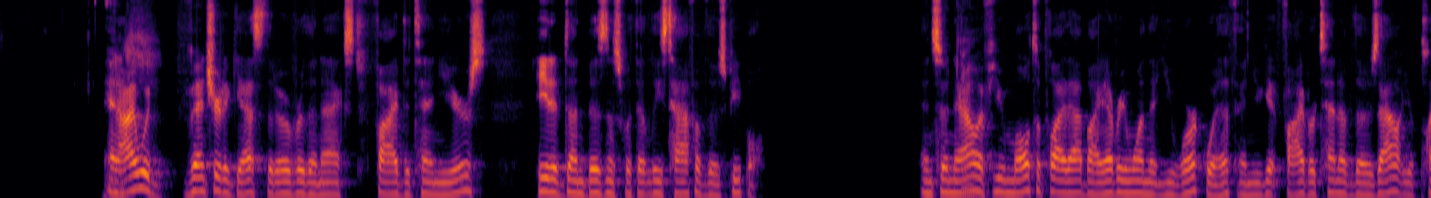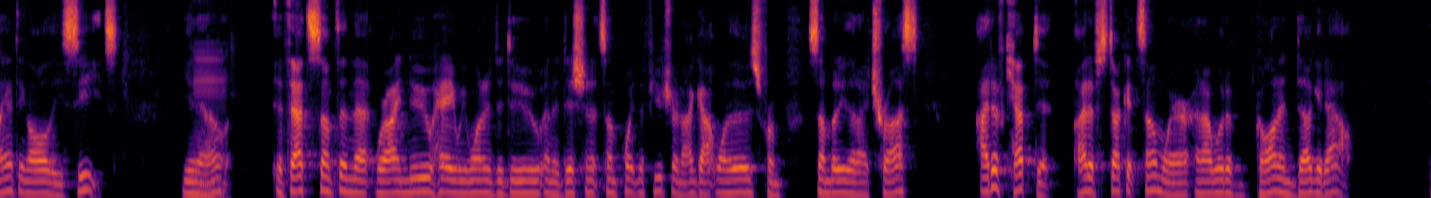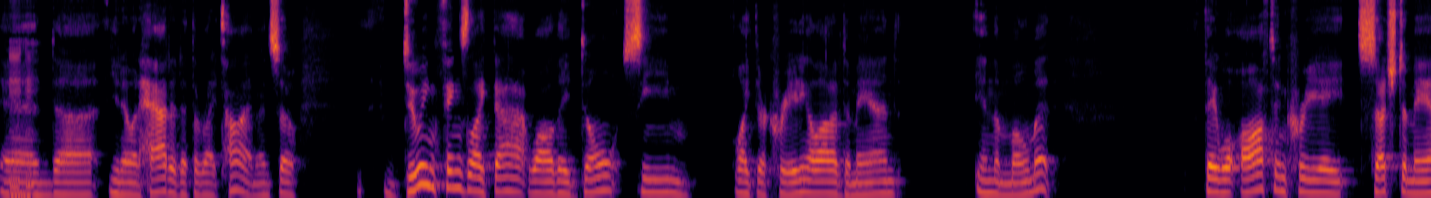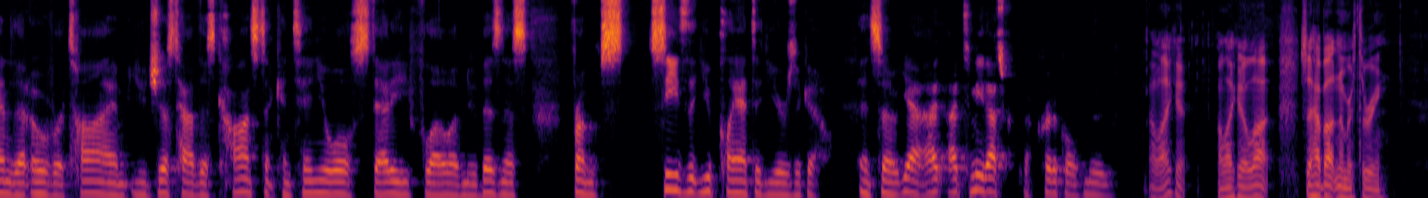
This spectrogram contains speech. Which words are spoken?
And I would venture to guess that over the next five to 10 years, he'd have done business with at least half of those people. And so now, yeah. if you multiply that by everyone that you work with and you get five or 10 of those out, you're planting all these seeds. You know, mm. if that's something that where I knew, hey, we wanted to do an addition at some point in the future, and I got one of those from somebody that I trust, I'd have kept it I'd have stuck it somewhere and I would have gone and dug it out mm-hmm. and, mm-hmm. uh, you know, and had it at the right time. And so doing things like that while they don't seem like they're creating a lot of demand in the moment, they will often create such demand that over time you just have this constant, continual, steady flow of new business from s- seeds that you planted years ago. And so, yeah, I, I, to me, that's a critical move. I like it. I like it a lot. So, how about number three?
